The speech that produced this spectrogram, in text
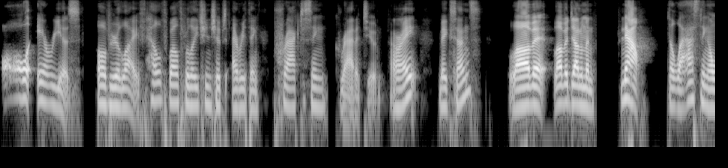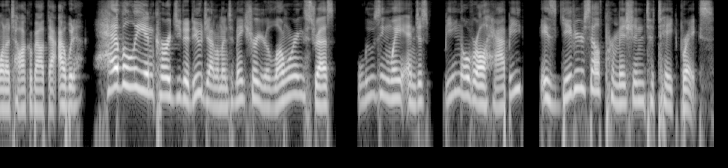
all areas of your life health, wealth, relationships, everything. Practicing gratitude. All right? Make sense? Love it. Love it, gentlemen. Now, the last thing I want to talk about that I would heavily encourage you to do, gentlemen, to make sure you're lowering stress, losing weight, and just being overall happy is give yourself permission to take breaks.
